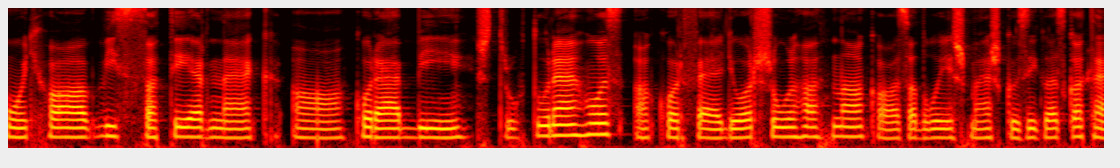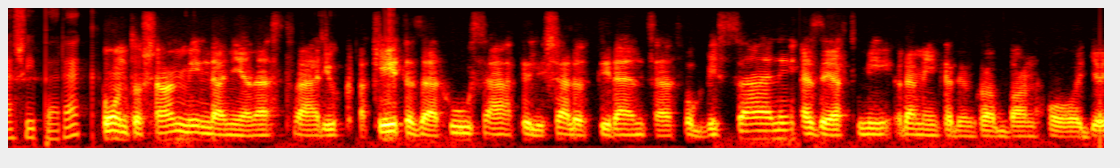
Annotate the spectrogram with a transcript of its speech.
hogyha visszatérnek a korábbi struktúrához, akkor felgyorsulhatnak az adó és más közigazgatási perek? Pontosan, mindannyian ezt várjuk. A 2020 április előtt előtti rendszer fog visszaállni, ezért mi reménykedünk abban, hogy,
